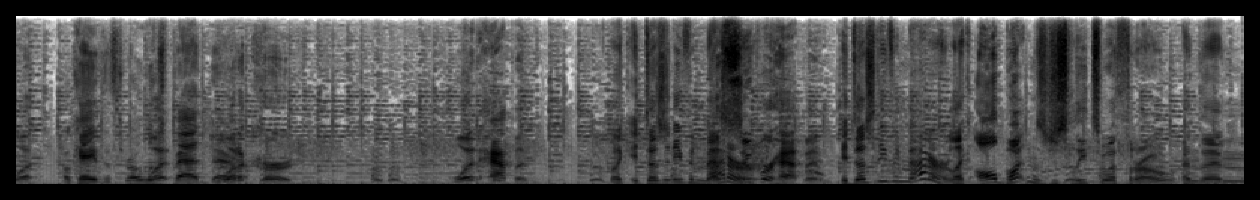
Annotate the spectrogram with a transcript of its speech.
What? Okay, the throw looks what? bad there. What occurred? What happened? Like it doesn't even matter. A super happened. It doesn't even matter. Like all buttons just lead to a throw, and then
